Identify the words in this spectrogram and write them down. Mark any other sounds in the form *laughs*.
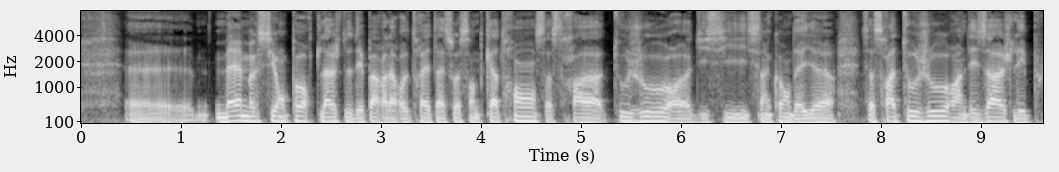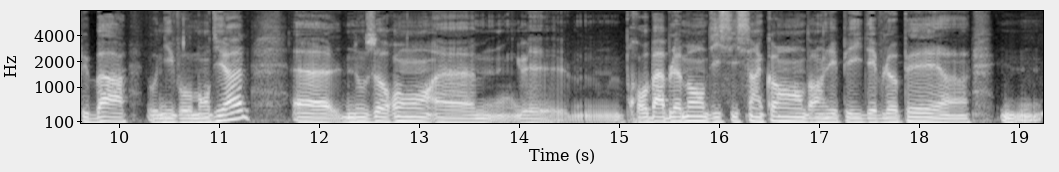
Euh, même si on porte l'âge de départ à la retraite à 64 ans, ça sera toujours euh, d'ici 5 ans d'ailleurs, ça sera toujours un des âges les plus bas au niveau mondial. Euh, nous aurons euh, probablement d'ici 5 ans dans les pays développés une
